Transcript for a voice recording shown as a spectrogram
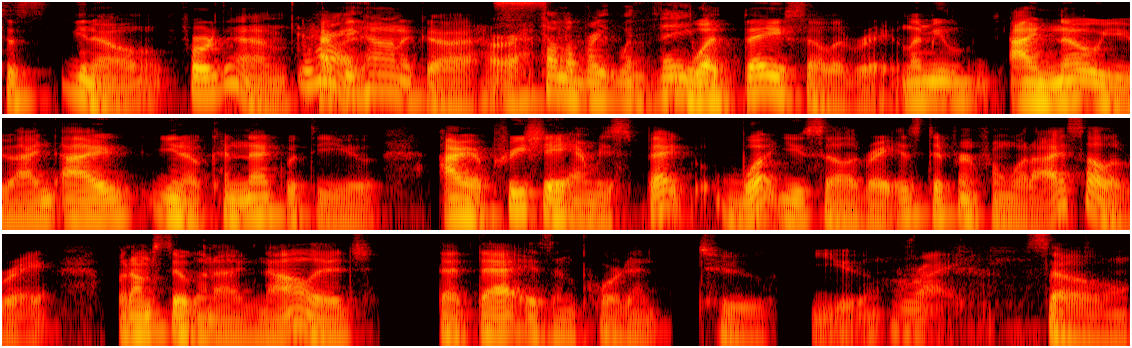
to you know for them. Happy Hanukkah or Celebrate what they what they celebrate. Let me. I know you. I I you know connect with you. I appreciate and respect what you celebrate. It's different from what I celebrate, but I'm still gonna acknowledge that that is important to you. Right. So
